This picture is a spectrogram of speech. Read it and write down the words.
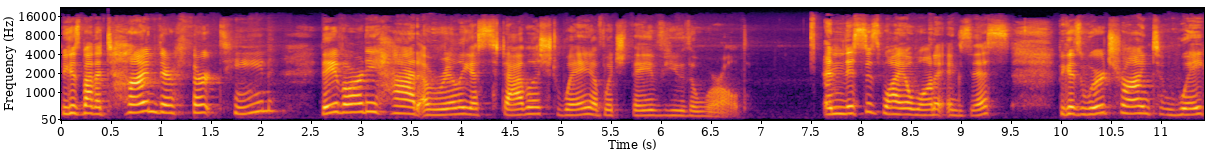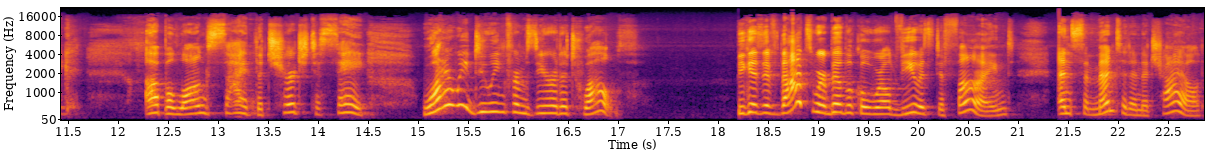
Because by the time they're 13, they've already had a really established way of which they view the world. And this is why Awana exists, because we're trying to wake up alongside the church to say, what are we doing from zero to 12? Because if that's where biblical worldview is defined and cemented in a child,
